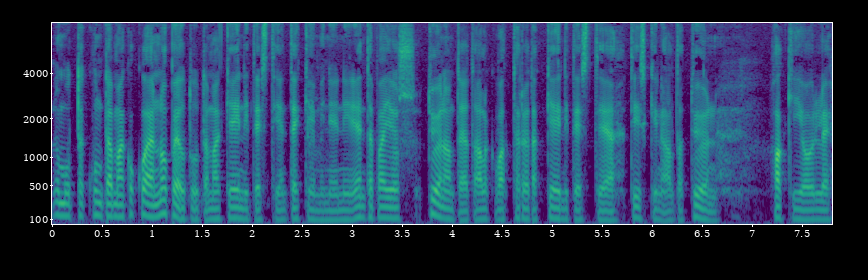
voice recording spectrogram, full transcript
No mutta kun tämä koko ajan nopeutuu tämä geenitestien tekeminen, niin entäpä jos työnantajat alkavat tarjota geenitestejä tiskin alta työn hakijoille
